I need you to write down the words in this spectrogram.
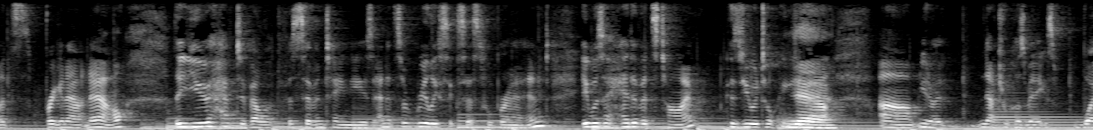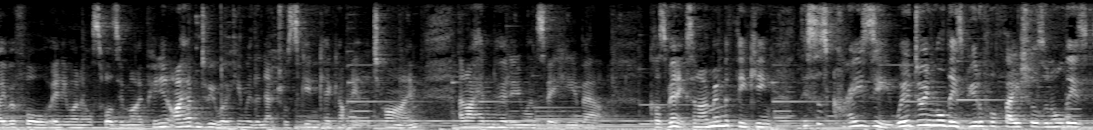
Let's bring it out now. That you have developed for 17 years, and it's a really successful brand. It was ahead of its time because you were talking Yeah. about um, you know, natural cosmetics way before anyone else was, in my opinion. I happened to be working with a natural skincare company at the time, and I hadn't heard anyone speaking about cosmetics. And I remember thinking, this is crazy. We're doing all these beautiful facials and all these,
